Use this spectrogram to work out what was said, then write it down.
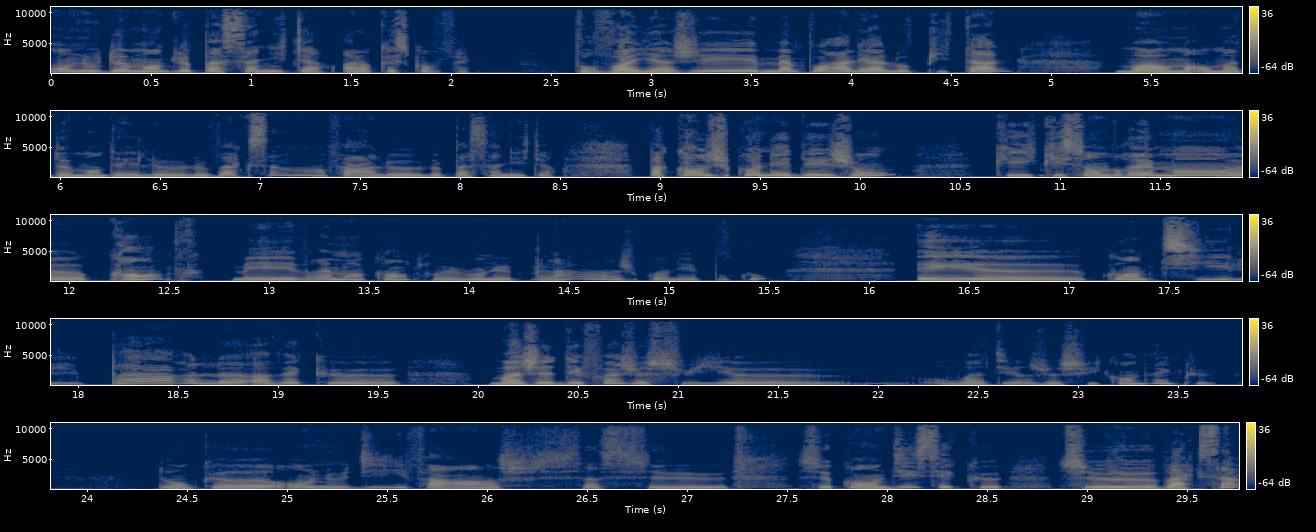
on nous demande le pass sanitaire. Alors, qu'est-ce qu'on fait? Pour voyager, même pour aller à l'hôpital, moi, on m'a- demandé le, vaccin, enfin, le, le pass sanitaire. Par contre, je connais des gens qui, qui sont vraiment contre, mais vraiment contre, j'en ai plein, je connais beaucoup. Et euh, quand ils parlent avec... euh, moi, je- des fois, je suis, euh, on va dire, je suis convaincue. Donc, on nous dit, enfin, ça, ce, qu'on dit, c'est que ce vaccin,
